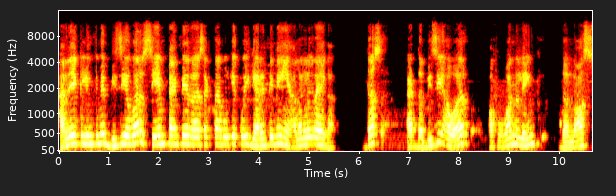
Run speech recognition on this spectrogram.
हर एक लिंक में बिज़ी अवर सेम टाइम पे रह सकता है, बोल के कोई गारंटी नहीं है अलग अलग रहेगा। Thus at the busy hour of one link the loss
